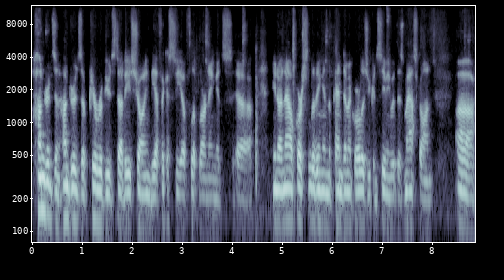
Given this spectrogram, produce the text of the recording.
hundreds and hundreds of peer-reviewed studies showing the efficacy of flip learning. It's, uh, you know, now of course living in the pandemic world, as you can see me with this mask on, uh,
